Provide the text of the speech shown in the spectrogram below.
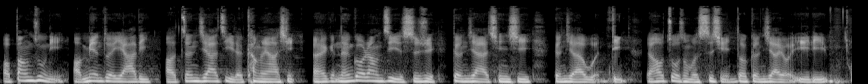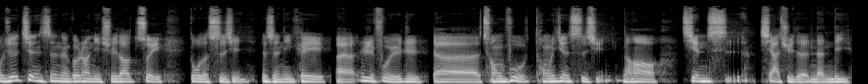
哦，帮助你哦，面对压力啊，增加自己的抗压性，来能够让自己的思绪更加的清晰，更加的稳定，然后做什么事情都更加有毅力。我觉得健身能够让你学到最多的事情，就是你可以呃日复一日的重复同一件事情，然后坚持下去的能力。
